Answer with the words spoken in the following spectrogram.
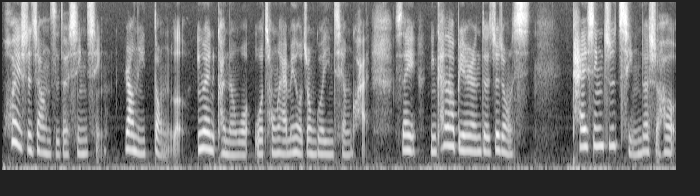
会是这样子的心情，让你懂了。因为可能我我从来没有中过一千块，所以你看到别人的这种。开心之情的时候，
